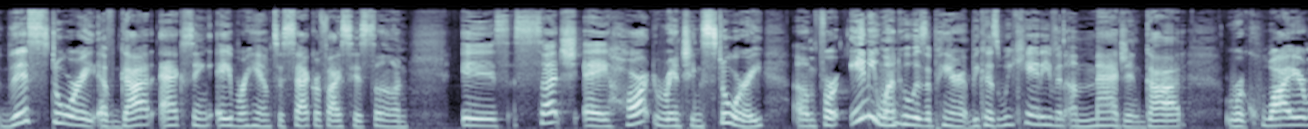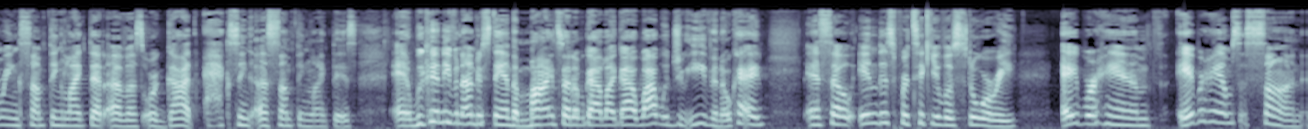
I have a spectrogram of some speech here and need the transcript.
This story of God asking Abraham to sacrifice his son is such a heart wrenching story um, for anyone who is a parent because we can't even imagine God requiring something like that of us or God asking us something like this. And we couldn't even understand the mindset of God. Like, God, why would you even? Okay. And so in this particular story, Abraham's Abraham's son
